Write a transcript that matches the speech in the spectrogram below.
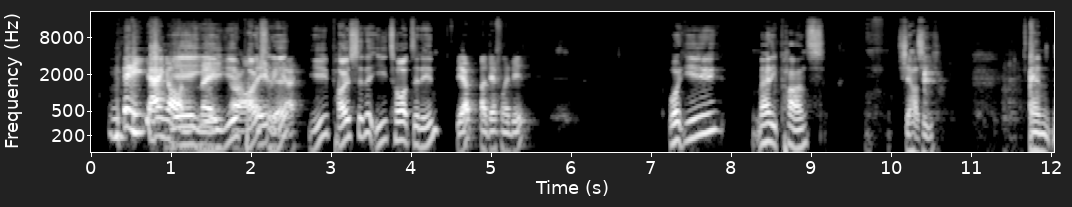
me, hang on, yeah, me. you posted right, it. Go. You posted it. You typed it in. Yep, I definitely did. What you, Matty Punts, Juzzy, and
